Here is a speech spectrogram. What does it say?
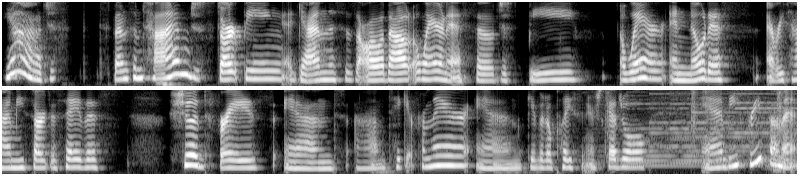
yeah, just spend some time, just start being, again, this is all about awareness. So just be aware and notice every time you start to say this should phrase and um, take it from there and give it a place in your schedule and be free from it.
